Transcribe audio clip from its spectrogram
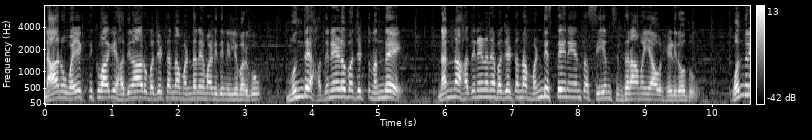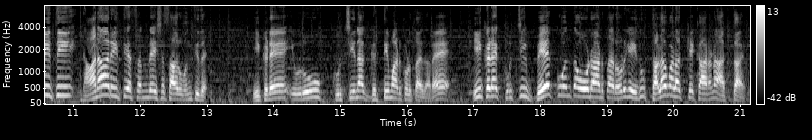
ನಾನು ವೈಯಕ್ತಿಕವಾಗಿ ಹದಿನಾರು ಬಜೆಟ್ ಅನ್ನ ಮಂಡನೆ ಮಾಡಿದ್ದೀನಿ ಇಲ್ಲಿವರೆಗೂ. ಮುಂದೆ ಹದಿನೇಳು ಬಜೆಟ್ ನಂದೇ. ನನ್ನ ಹದಿನೇಳನೇ ಬಜೆಟ್ ಅನ್ನ ಮಂಡಿಸ್ತೇನೆ ಅಂತ ಸಿಎಂ ಸಿದ್ದರಾಮಯ್ಯ ಅವರು ಹೇಳಿರೋದು. ಒಂದ್ ರೀತಿ ನಾನಾ ರೀತಿಯ ಸಂದೇಶ ಸಾರುವಂತಿದೆ. ಈ ಕಡೆ ಇವರು ಕುರ್ಚಿನ ಗಟ್ಟಿ ಮಾಡ್ಕೊಳ್ತಾ ಇದ್ದಾರೆ. ಈ ಕಡೆ ಕುರ್ಚಿ ಬೇಕು ಅಂತ ಓಡಾಡ್ತಾ ಇರೋರಿಗೆ ಇದು ತಳಮಳಕ್ಕೆ ಕಾರಣ ಆಗ್ತಾ ಇದೆ.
